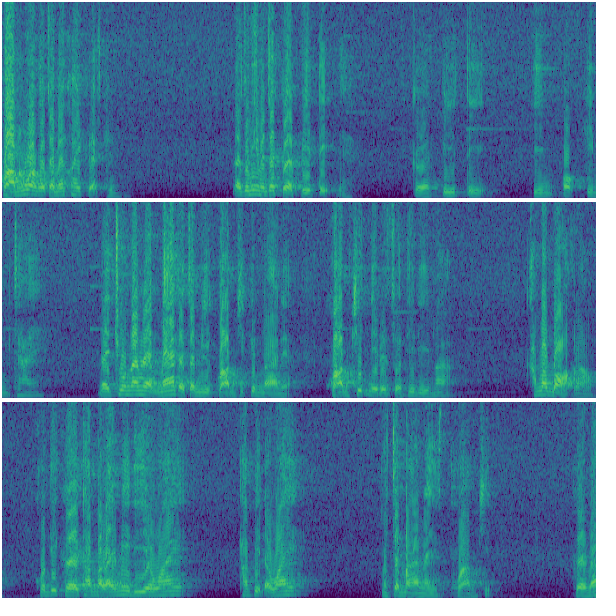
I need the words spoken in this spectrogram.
ความง่วงก็จะไม่ค่อยเกิดขึ้น แล้วตรงนี้มันจะเกิดปีติเนี่ยเกิดปีติ อิ่มอกอิ่มใจ ในช่วงนั้นเนี่ยแม้แต่จะมีความคิดขึ้นมาเนี่ย ความคิดนี่เป็นส่วนที่ดีมากเขามาบอกเรา คนที่เคยทำอะไรไม่ดีเอาไว้ทำผิดเอาไว้ มันจะมาในความคิด เคยไหม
